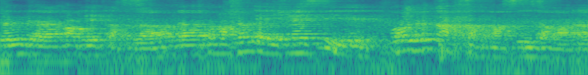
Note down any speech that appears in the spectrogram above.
böyük bir obyekt açacaq və maşını dəyişmək istəyir. Ona görə kart satmaq istəyir zamana.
